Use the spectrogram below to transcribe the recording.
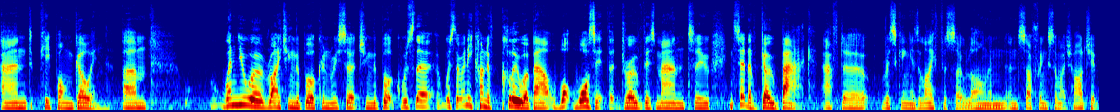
and keep on going. Um, when you were writing the book and researching the book, was there was there any kind of clue about what was it that drove this man to instead of go back after risking his life for so long and, and suffering so much hardship,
